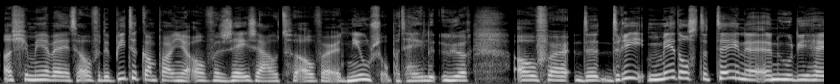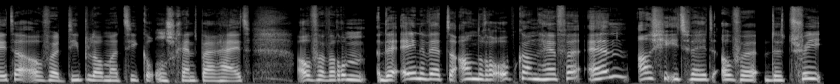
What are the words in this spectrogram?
Als je meer weet over de bietencampagne, over zeezout... over het nieuws op het hele uur... over de drie middelste tenen en hoe die heten... over diplomatieke onschendbaarheid... over waarom de ene wet de andere op kan heffen... en als je iets weet over de Three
